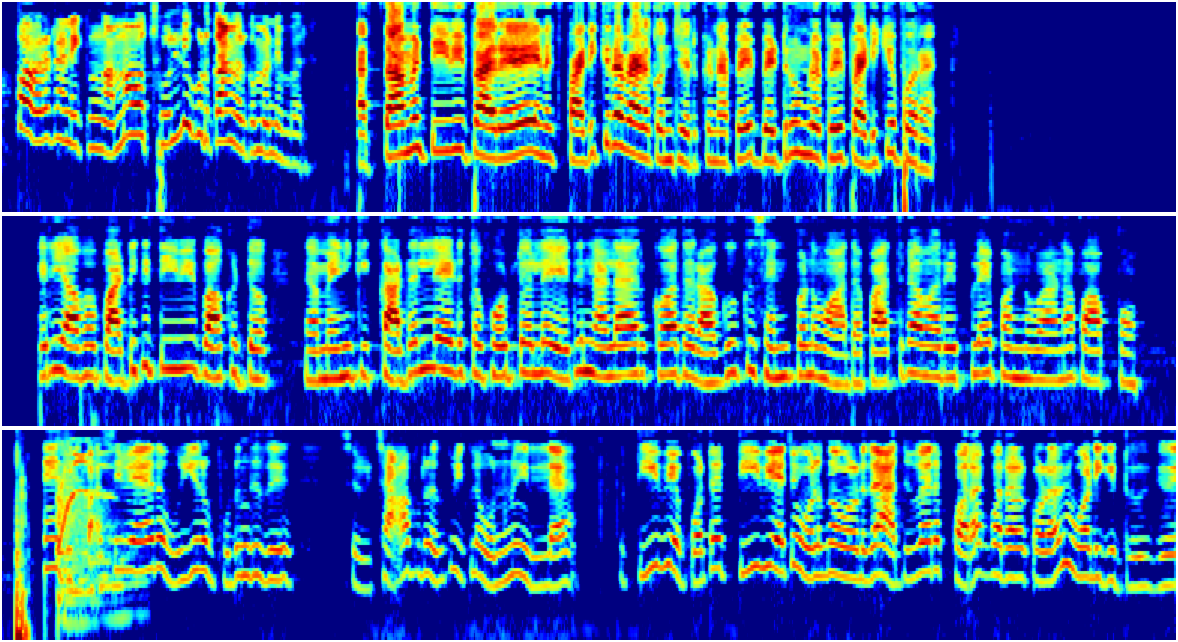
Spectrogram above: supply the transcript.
அப்பா அன்னைக்கு உங்க அம்மாவை சொல்லி கொடுக்காம இருக்க மாட்டேன் பாரு. கத்தாம டிவி பாரு. எனக்கு படிக்கிற வேலை கொஞ்சம் இருக்கு. நான் போய் பெட்ரூம்ல போய் படிக்க போறேன். சரி அவ பாட்டுக்கு டிவி பார்க்கட்டும். நம்ம இன்னைக்கு கடல்ல எடுத்த போட்டோல எது நல்லா இருக்கோ அதை ரகுக்கு சென்ட் பண்ணுவோம். அதை பார்த்துட்டு அவன் ரிப்ளை பண்ணுவானா பார்ப்போம். பசி வேற உயிரை புடுங்குது. சரி சாப்பிட்றதுக்கு வீட்டில் ஒன்றும் இல்லை. டிவியை போட்டால் டிவியாச்சும் ஒழுங்கா ஓடுது? அது வேற குறை குறை குறைன்னு ஓடிக்கிட்டு இருக்கு.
